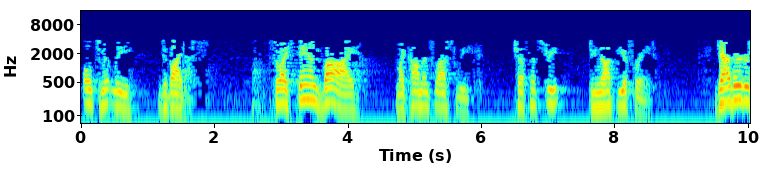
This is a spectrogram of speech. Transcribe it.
ultimately divide us. So I stand by my comments last week. Chestnut Street, do not be afraid. Gathered or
